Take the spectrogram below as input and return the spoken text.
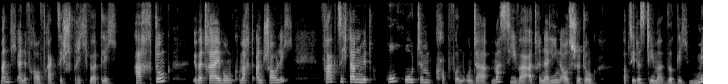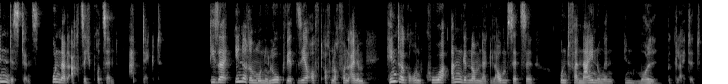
Manch eine Frau fragt sich sprichwörtlich Achtung, Übertreibung macht anschaulich, fragt sich dann mit hochrotem Kopf und unter massiver Adrenalinausschüttung, ob sie das Thema wirklich mindestens 180 Prozent abdeckt. Dieser innere Monolog wird sehr oft auch noch von einem Hintergrundchor angenommener Glaubenssätze und Verneinungen in Moll begleitet.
